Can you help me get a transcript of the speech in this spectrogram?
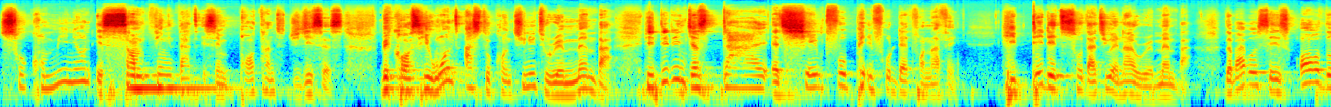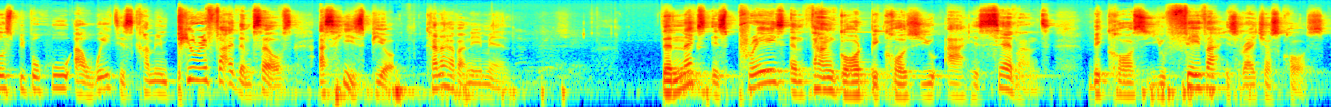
So, communion is something that is important to Jesus because he wants us to continue to remember he didn't just die a shameful, painful death for nothing. He did it so that you and I remember. The Bible says, All those people who await his coming purify themselves as he is pure. Can I have an amen? The next is praise and thank God because you are his servant, because you favor his righteous cause.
